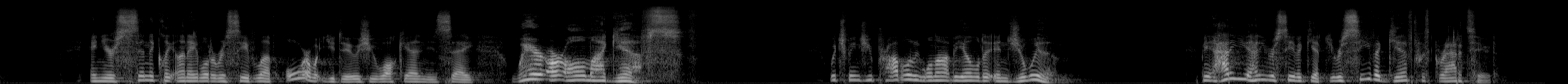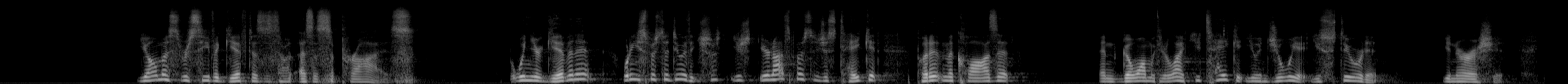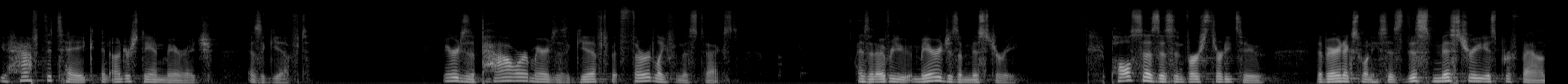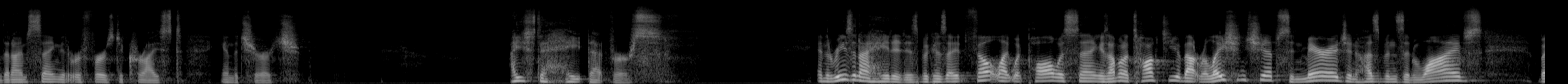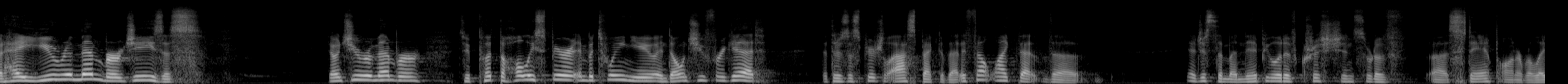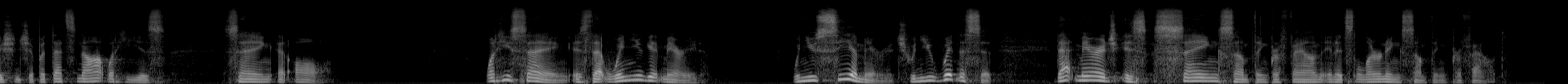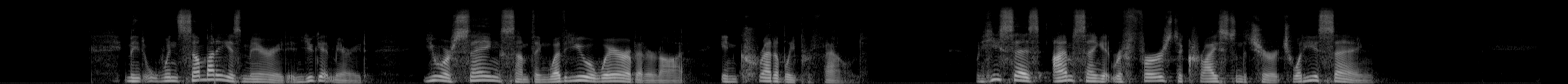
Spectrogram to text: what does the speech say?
and you're cynically unable to receive love. Or what you do is you walk in and you say, Where are all my gifts? Which means you probably will not be able to enjoy them. I mean, how do you, how do you receive a gift? You receive a gift with gratitude. You almost receive a gift as a, as a surprise. But when you're given it, what are you supposed to do with it? You're, you're, you're not supposed to just take it, put it in the closet, and go on with your life. You take it, you enjoy it, you steward it, you nourish it. You have to take and understand marriage as a gift. Marriage is a power, marriage is a gift, but thirdly, from this text, as an overview, marriage is a mystery. Paul says this in verse 32. The very next one, he says, This mystery is profound, and I'm saying that it refers to Christ and the church. I used to hate that verse. And the reason I hated it is because it felt like what Paul was saying is I'm going to talk to you about relationships and marriage and husbands and wives, But hey, you remember Jesus. Don't you remember to put the Holy Spirit in between you, and don't you forget that there's a spiritual aspect of that. It felt like that the, you know, just the manipulative Christian sort of uh, stamp on a relationship, but that's not what he is saying at all. What he's saying is that when you get married, when you see a marriage, when you witness it, that marriage is saying something profound and it's learning something profound. I mean, when somebody is married and you get married, you are saying something, whether you're aware of it or not, incredibly profound. When he says, I'm saying it refers to Christ and the church, what he is saying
